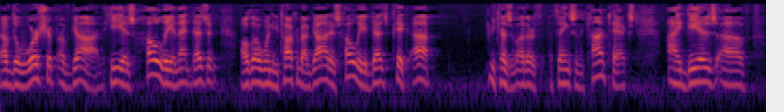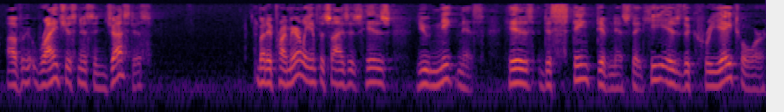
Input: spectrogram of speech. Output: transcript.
of the worship of God. He is holy and that doesn't Although when you talk about God as holy, it does pick up, because of other things in the context, ideas of, of righteousness and justice, but it primarily emphasizes his uniqueness, his distinctiveness, that he is the creator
